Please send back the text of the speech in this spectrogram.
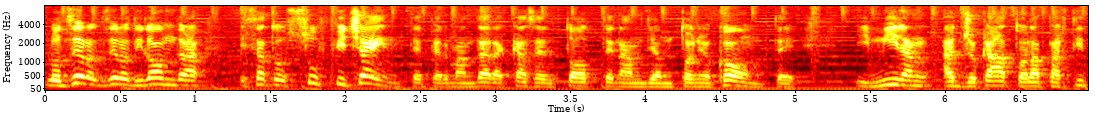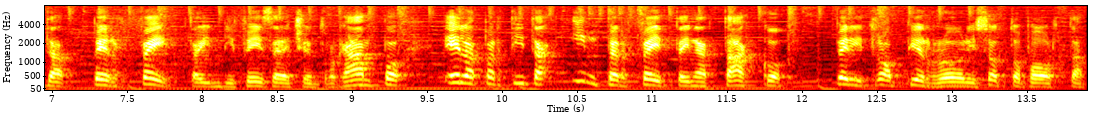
Lo 0-0 di Londra è stato sufficiente per mandare a casa il Tottenham di Antonio Conte. Il Milan ha giocato la partita perfetta in difesa e centrocampo e la partita imperfetta in attacco per i troppi errori sotto porta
